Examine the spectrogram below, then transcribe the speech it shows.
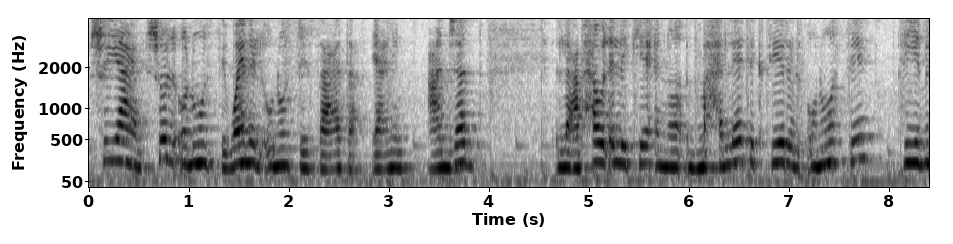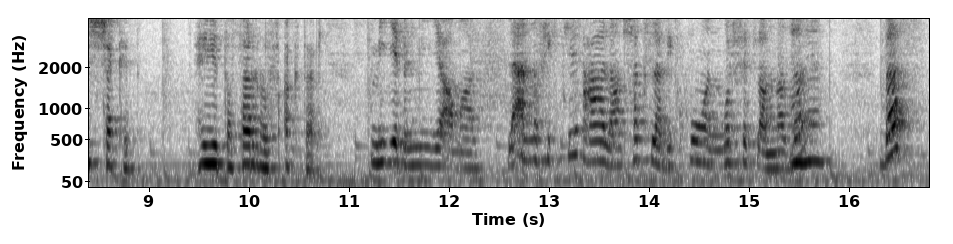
شو يعني شو الأنوثة وين الأنوثة ساعتها؟ يعني عن جد اللي عم بحاول أقول لك إياه إنه بمحلات كتير الأنوثة هي مش شكل هي تصرف أكثر مية بالمية أمال. لأنه في كتير عالم شكلها بيكون ملفت للنظر بس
